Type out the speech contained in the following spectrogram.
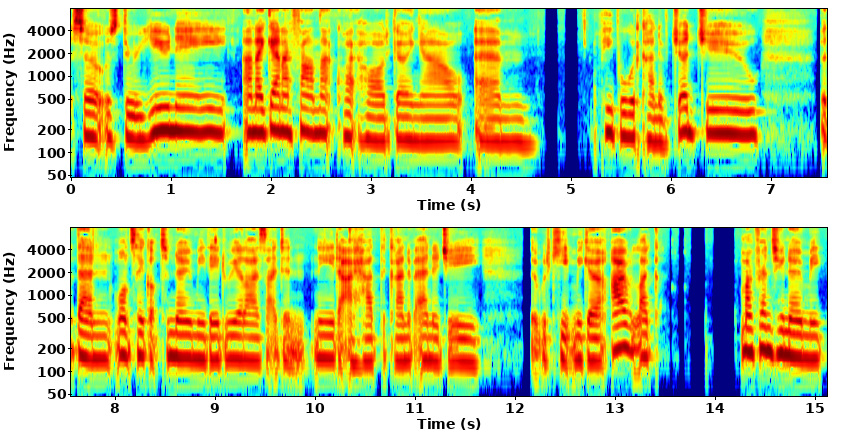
So it was through uni. And again, I found that quite hard going out. Um, people would kind of judge you. But then once they got to know me, they'd realize I didn't need it. I had the kind of energy that would keep me going. I like my friends who know me,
